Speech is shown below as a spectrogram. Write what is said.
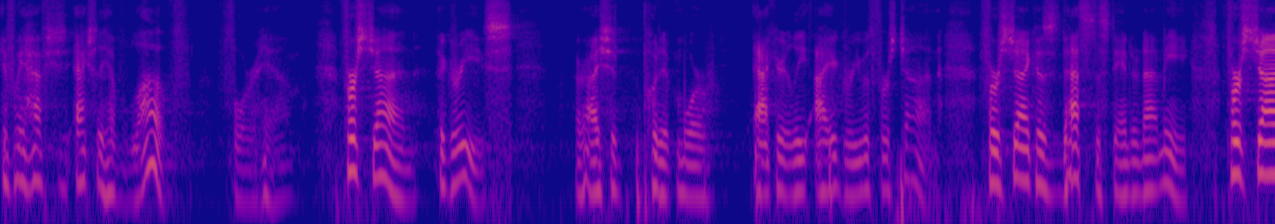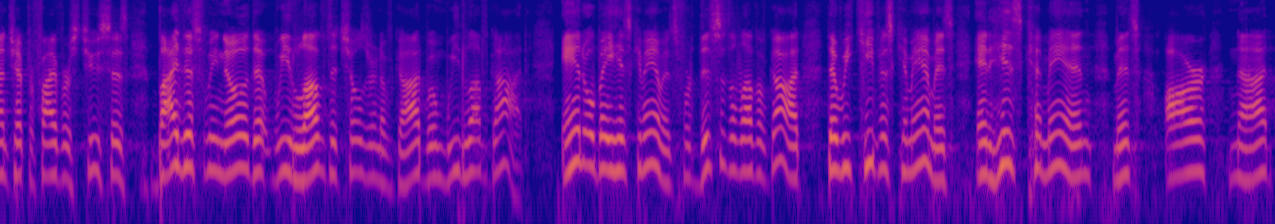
if we have actually have love for him. First John agrees, or I should put it more accurately, I agree with First John. First John, because that's the standard, not me. First John chapter 5, verse 2 says, By this we know that we love the children of God when we love God and obey his commandments. For this is the love of God, that we keep his commandments, and his commandments are not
